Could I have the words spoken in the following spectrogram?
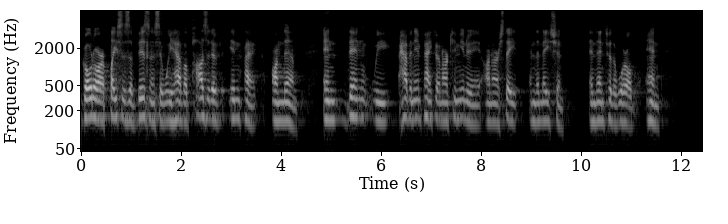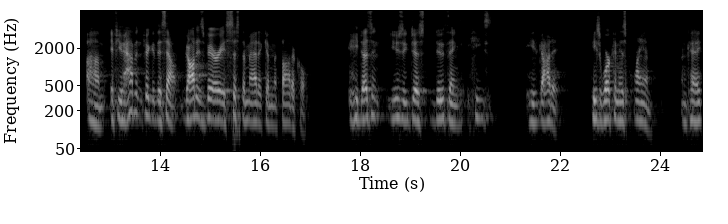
go to our places of business and we have a positive impact on them. And then we have an impact on our community, on our state, and the nation, and then to the world. And um, if you haven't figured this out, God is very systematic and methodical. He doesn't usually just do things, He's, he's got it. He's working His plan. Okay?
